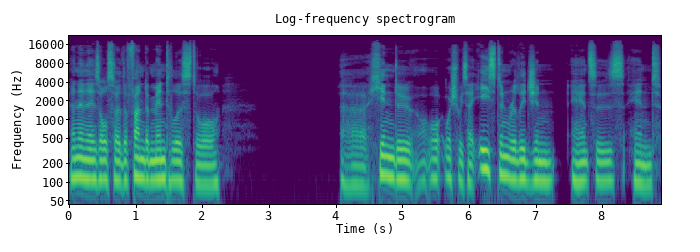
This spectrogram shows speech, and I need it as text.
And then there's also the fundamentalist or uh, Hindu, or what should we say, Eastern religion answers. And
